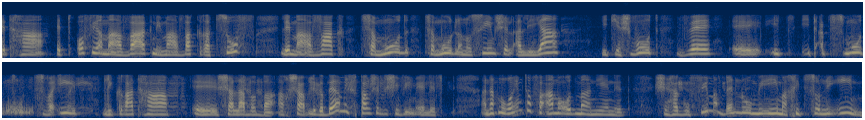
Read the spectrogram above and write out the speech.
את, ה, את אופי המאבק ממאבק רצוף למאבק צמוד, צמוד לנושאים של עלייה, התיישבות והתעצמות צבאית לקראת השלב הבא. עכשיו, לגבי המספר של 70 אלף, אנחנו רואים תופעה מאוד מעניינת, שהגופים הבינלאומיים החיצוניים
